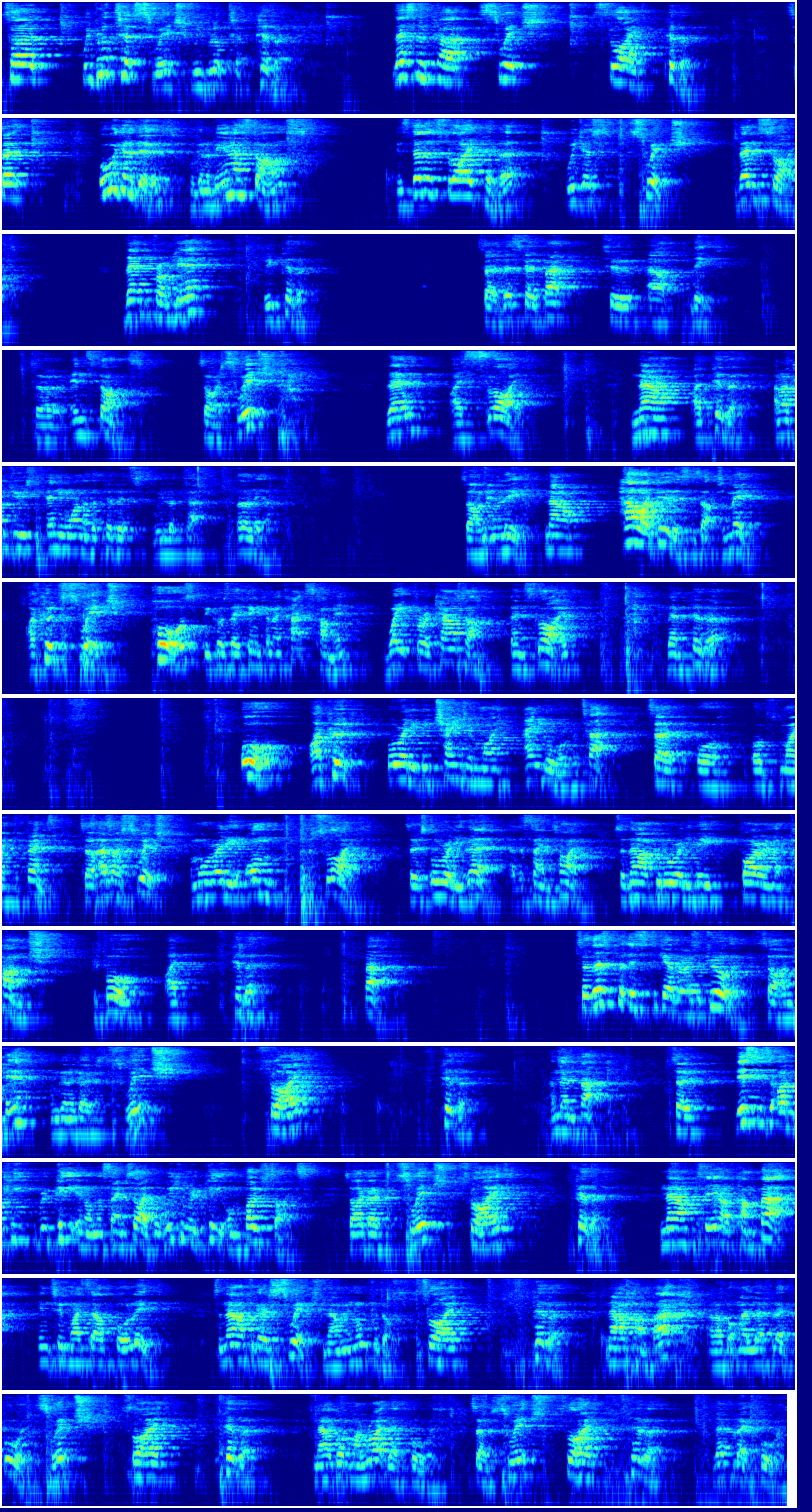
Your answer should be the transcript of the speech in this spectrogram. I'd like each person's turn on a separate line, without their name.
So we've looked at switch, we've looked at pivot. Let's look at switch, slide, pivot. So all we're going to do is we're going to be in our stance. Instead of slide pivot, we just switch, then slide. Then from here, we pivot. So let's go back to our lead. So in stance. So I switch, then I slide. Now I pivot, and I could use any one of the pivots we looked at earlier. So I'm in lead. Now, how I do this is up to me. I could switch, pause because they think an attack's coming, wait for a counter, then slide, then pivot. Or I could already be changing my angle of attack, so or of my defense. So as I switch, I'm already on slide. So it's already there at the same time. So now I could already be firing a punch before I pivot back. So let's put this together as a drill then. So I'm here, I'm going to go switch, slide, pivot, and then back. So this is, I'm keep repeating on the same side, but we can repeat on both sides. So I go switch, slide, pivot. Now, see, I've come back into my southpaw lead. So now I have to go switch. Now I'm in orthodox. Slide, pivot. Now I come back and I've got my left leg forward. Switch, slide, pivot. Now I've got my right leg forward. So switch, slide, pivot. Left leg forward.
